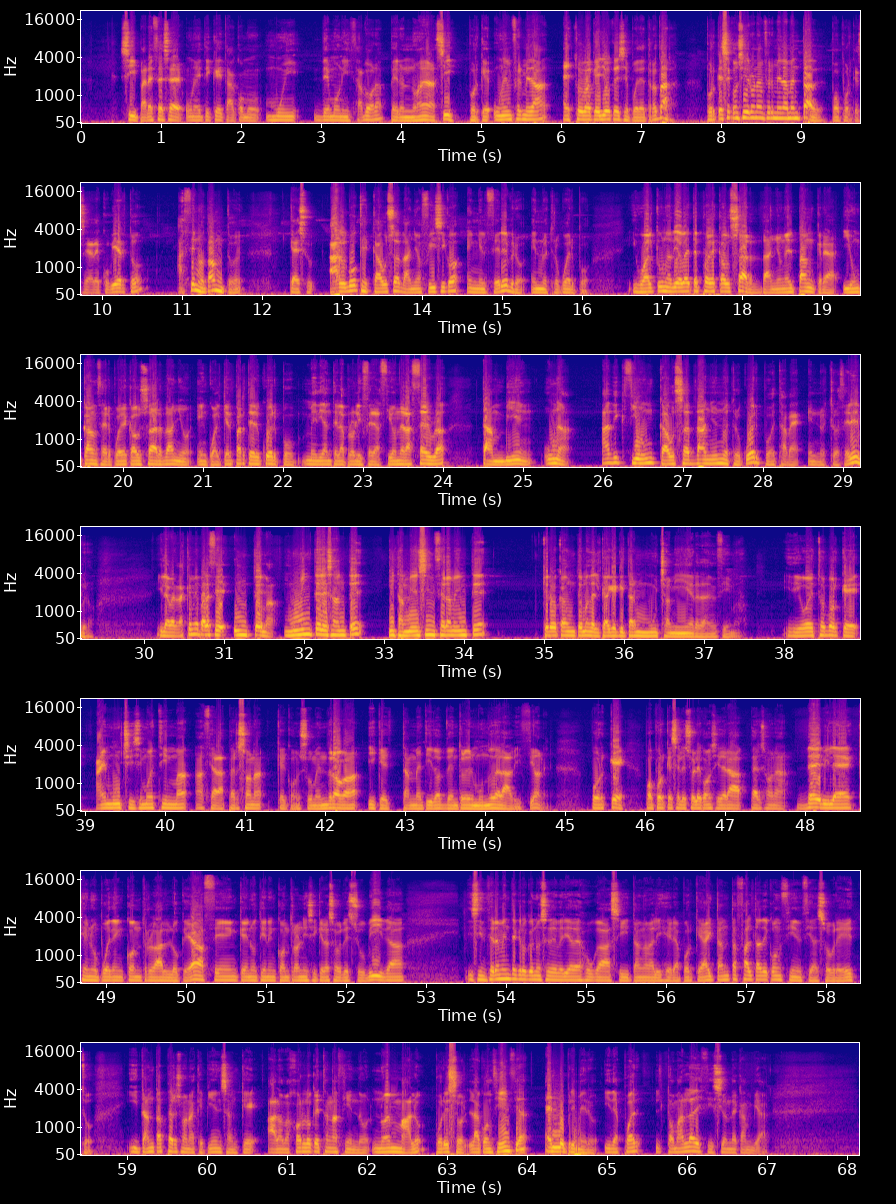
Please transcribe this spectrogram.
Sí, parece ser una etiqueta como muy demonizadora, pero no es así, porque una enfermedad es todo aquello que se puede tratar. ¿Por qué se considera una enfermedad mental? Pues porque se ha descubierto, hace no tanto, ¿eh? Que es algo que causa daño físico en el cerebro, en nuestro cuerpo. Igual que una diabetes puede causar daño en el páncreas y un cáncer puede causar daño en cualquier parte del cuerpo mediante la proliferación de las células, también una adicción causa daño en nuestro cuerpo, esta vez en nuestro cerebro. Y la verdad es que me parece un tema muy interesante y también sinceramente creo que es un tema del que hay que quitar mucha mierda encima. Y digo esto porque hay muchísimo estigma hacia las personas que consumen drogas y que están metidos dentro del mundo de las adicciones. ¿Por qué? Pues porque se les suele considerar personas débiles, que no pueden controlar lo que hacen, que no tienen control ni siquiera sobre su vida. Y sinceramente creo que no se debería de jugar así tan a la ligera, porque hay tanta falta de conciencia sobre esto y tantas personas que piensan que a lo mejor lo que están haciendo no es malo. Por eso la conciencia es lo primero y después tomar la decisión de cambiar.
